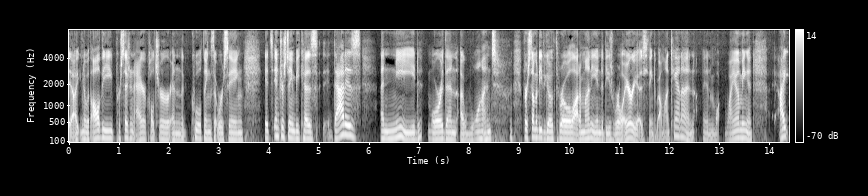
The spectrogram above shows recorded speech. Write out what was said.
uh, you know, with all the precision agriculture and the cool things that we're seeing, it's interesting because that is a need more than a want for somebody to go throw a lot of money into these rural areas. You think about Montana and in Wyoming, and I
